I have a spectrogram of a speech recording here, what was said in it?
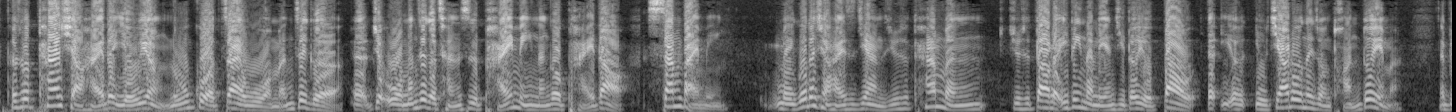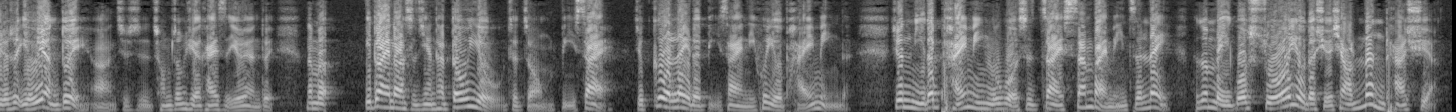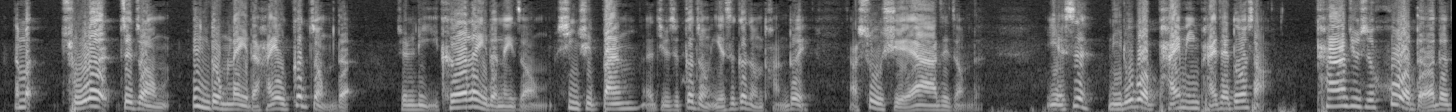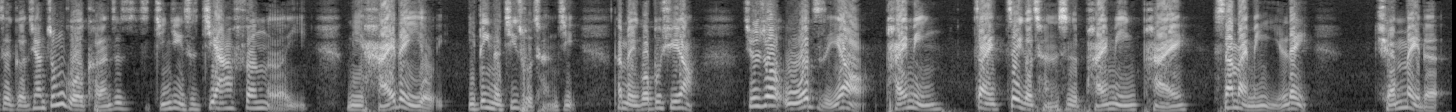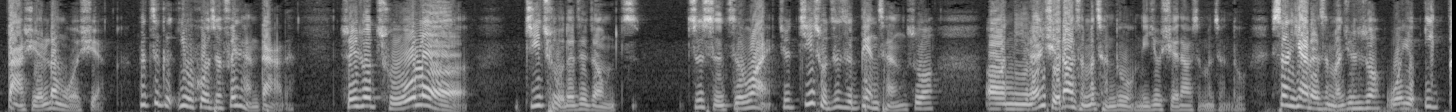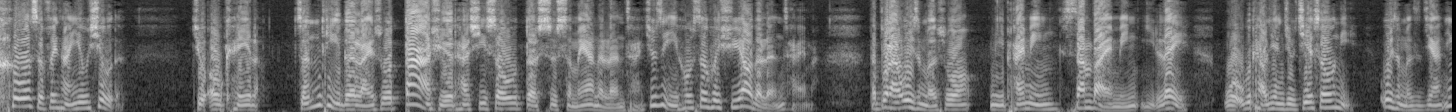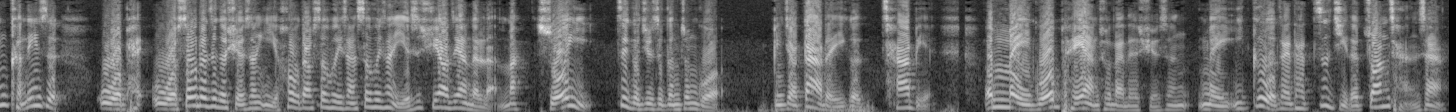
他说他小孩的游泳如果在我们这个呃，就我们这个城市排名能够排到三百名。美国的小孩是这样子，就是他们就是到了一定的年纪都有报呃有有加入那种团队嘛。那比如说游泳队啊，就是从中学开始游泳队，那么。一段一段时间，他都有这种比赛，就各类的比赛，你会有排名的。就你的排名如果是在三百名之内，他说美国所有的学校任他选。那么除了这种运动类的，还有各种的，就理科类的那种兴趣班，呃，就是各种也是各种团队啊，数学啊这种的，也是你如果排名排在多少，他就是获得的这个，像中国可能这仅仅是加分而已，你还得有一定的基础成绩，他美国不需要，就是说我只要排名在这个城市排名排三百名以内。全美的大学任我选，那这个诱惑是非常大的。所以说，除了基础的这种知知识之外，就基础知识变成说，呃，你能学到什么程度，你就学到什么程度。剩下的什么，就是说我有一科是非常优秀的，就 OK 了。整体的来说，大学它吸收的是什么样的人才？就是以后社会需要的人才嘛。那不然为什么说你排名三百名以内，我无条件就接收你？为什么是这样？因为肯定是我培我收的这个学生以后到社会上，社会上也是需要这样的人嘛。所以这个就是跟中国比较大的一个差别。而美国培养出来的学生，每一个在他自己的专长上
